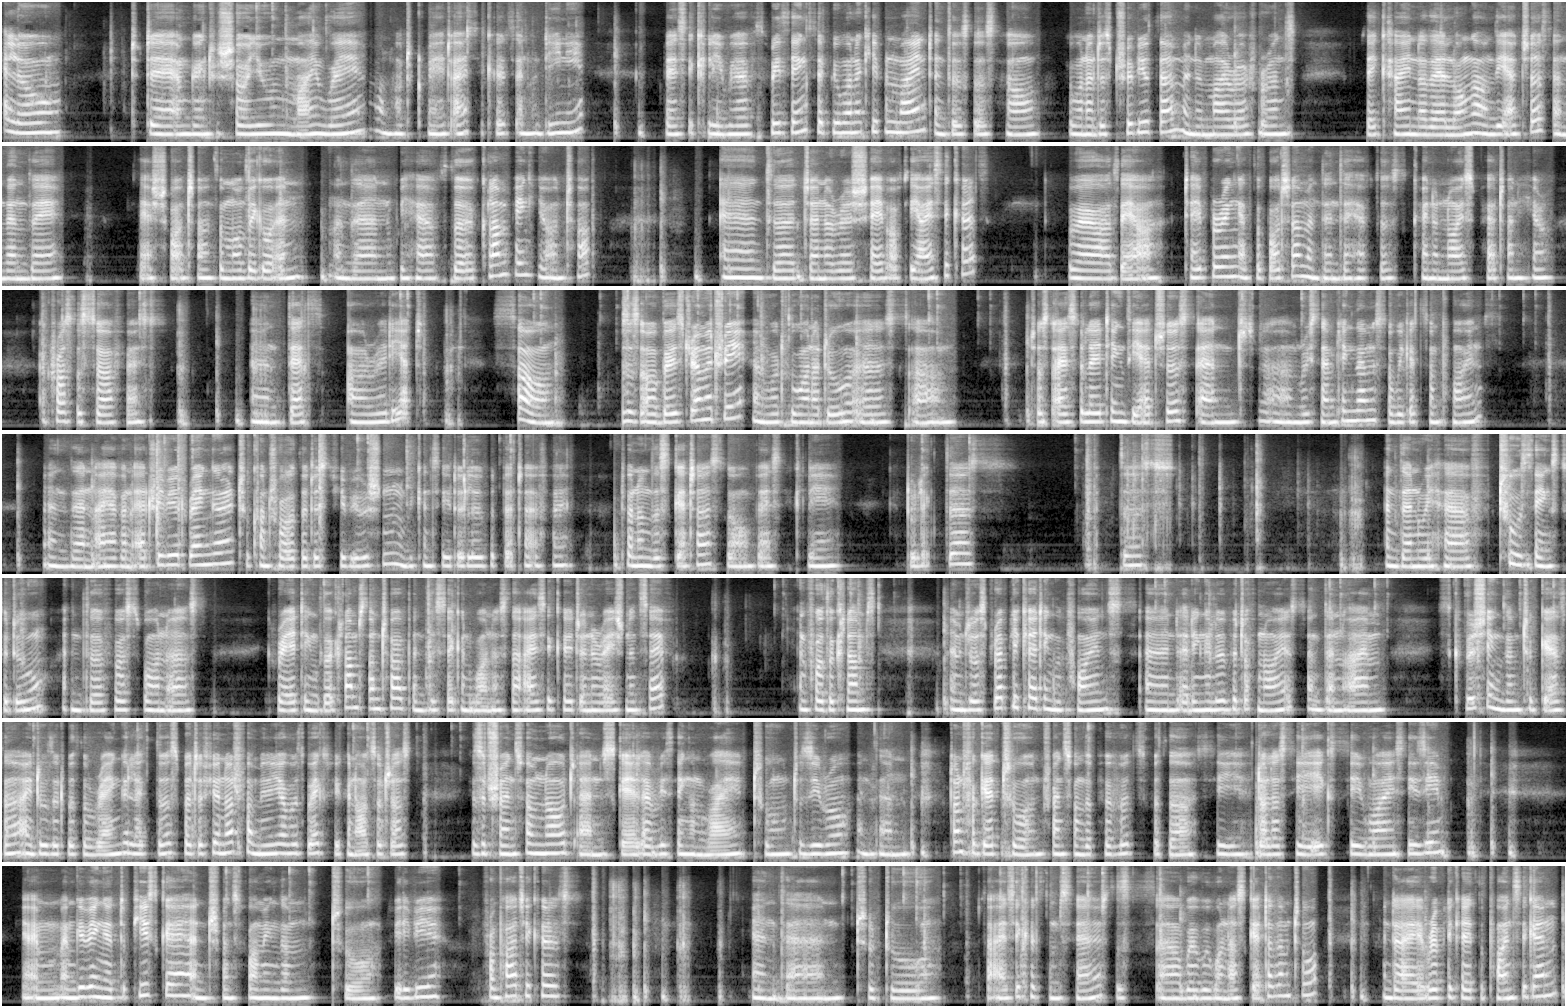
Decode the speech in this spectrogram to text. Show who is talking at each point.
Speaker 1: Hello! Today I'm going to show you my way on how to create icicles in Houdini. Basically we have three things that we want to keep in mind and this is how we want to distribute them and in my reference they kinda they're longer on the edges and then they they're shorter the more they go in and then we have the clumping here on top and the general shape of the icicles where they are tapering at the bottom and then they have this kind of noise pattern here across the surface. And that's already it. So this is our base geometry and what we want to do is um, just isolating the edges and um, resampling them so we get some points. And then I have an attribute wrangle to control the distribution. We can see it a little bit better if I turn on the scatter. So basically do like this this. And then we have two things to do. And the first one is creating the clumps on top, and the second one is the icicle generation itself. And for the clumps, I'm just replicating the points and adding a little bit of noise, and then I'm squishing them together. I do that with a wrangle like this, but if you're not familiar with VEX, you can also just use a transform node and scale everything on Y to, to zero, and then don't forget to transform the pivots with the C $CX, CY, CZ. Yeah, I'm, I'm giving it a p-scale and transforming them to VDB from particles. And then to do the icicles themselves, this is uh, where we want to scatter them to. And I replicate the points again.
